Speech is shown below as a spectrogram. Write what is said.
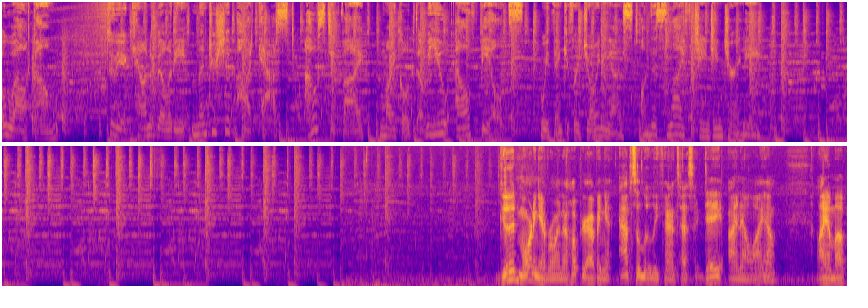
Welcome to the Accountability Mentorship Podcast, hosted by Michael W. L. Fields. We thank you for joining us on this life changing journey. Good morning, everyone. I hope you're having an absolutely fantastic day. I know I am. I am up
